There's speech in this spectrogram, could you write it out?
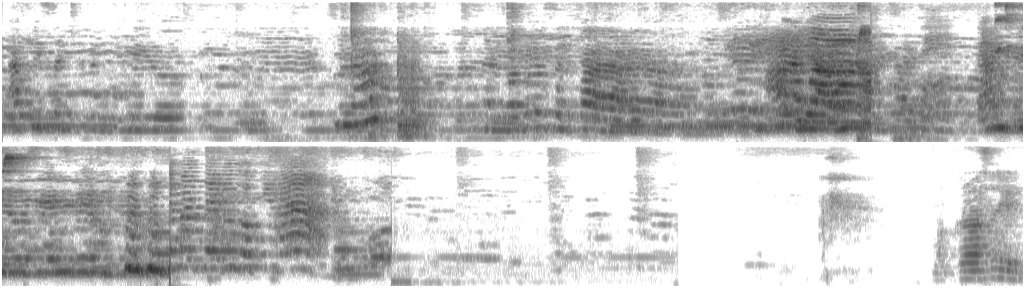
ಹ್ಯಾಪಿ ಸಂಕ್ರಾಂತಿ ನನ್ನ ಮಗಳು ಸ್ವಲ್ಪ grâce à l'aide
